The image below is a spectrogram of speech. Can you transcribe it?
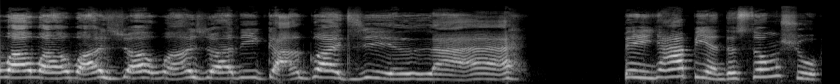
我我我说我说你赶快起来！被压扁的松鼠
